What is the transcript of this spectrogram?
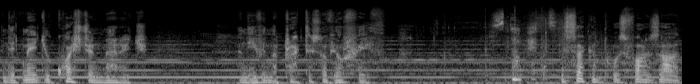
And it made you question marriage and even the practice of your faith. Stop it. The second was Farzad.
